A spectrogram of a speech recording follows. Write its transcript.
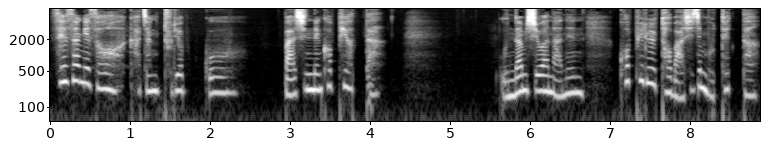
세상에서 가장 두렵고 맛있는 커피였다. 운남 씨와 나는 커피를 더 마시진 못했다.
